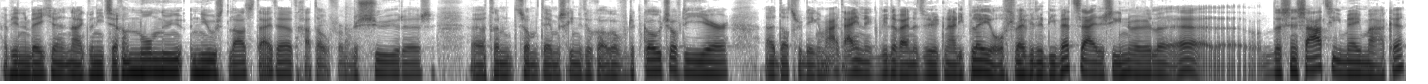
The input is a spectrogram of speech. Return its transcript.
heb je een beetje, nou ik wil niet zeggen non-nieuws de laatste tijd. Hè. Het gaat over blessures. Uh, het gaat zo meteen misschien natuurlijk ook over de coach of the year. Uh, dat soort dingen. Maar uiteindelijk willen wij natuurlijk naar die play-offs. Wij willen die wedstrijden zien. We willen uh, de sensatie meemaken.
